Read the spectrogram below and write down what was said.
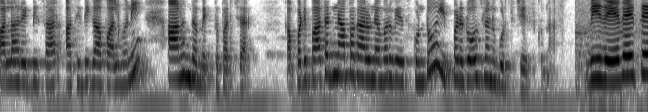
మల్లారెడ్డి సార్ అతిథిగా పాల్గొని ఆనందం వ్యక్తపరిచారు. అప్పటి పాత జ్ఞాపకాలు నెమరు వేసుకుంటూ ఇప్పటి రోజులను గుర్తు చేసుకున్నారు. వీరు ఏదైతే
